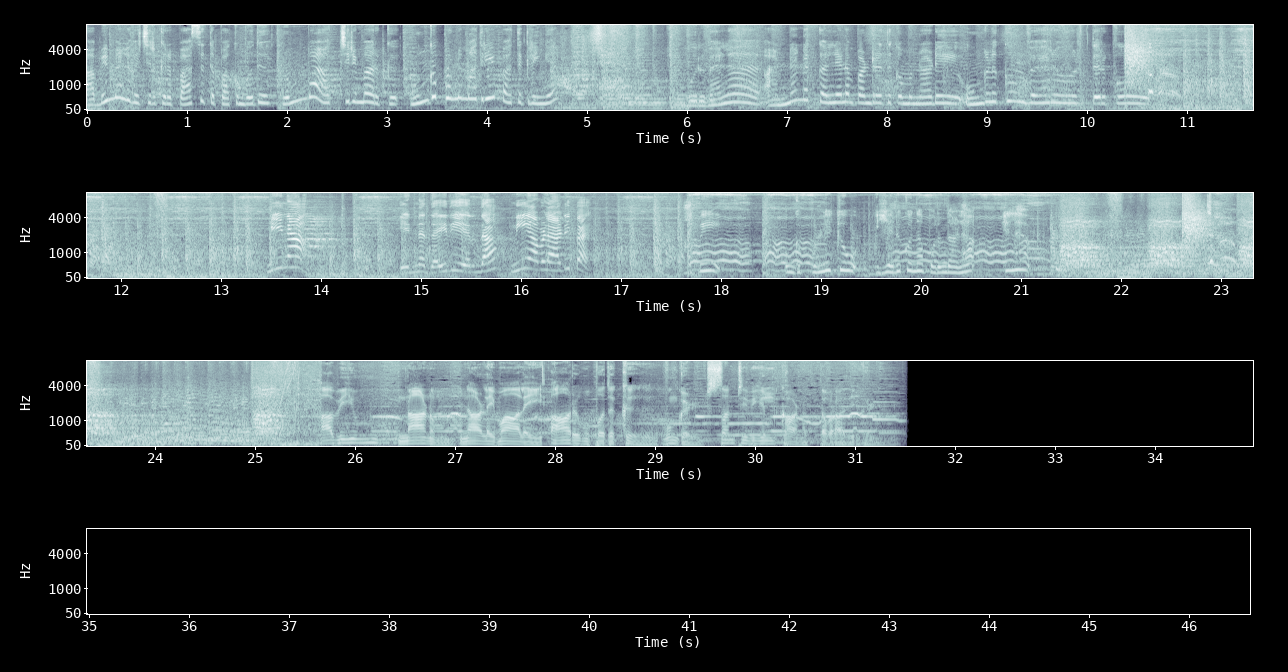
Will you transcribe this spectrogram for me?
அபி மேல வச்சிருக்கிற பாசத்தை பார்க்கும்போது ரொம்ப ஆச்சரியமா இருக்கு. உங்க பொண்ணு மாதிரியே பாத்துக்கிறீங்க ஒருவேளை அண்ணனை கல்யாணம் பண்றதுக்கு முன்னாடி உங்களுக்கும் வேற ஒருத்தருக்கும் மீனா என்ன தைரியம் இருந்தா நீ அவளை அடிப்ப. அபி உங்க பிள்ளைக்கும் எனக்கும் தான் பிறந்தாளா? இல்ல அபியும் நானும் நாளை மாலை ஆறு முப்பதுக்கு உங்கள் சன் டிவியில் காணத் தவறாதீர்கள்.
